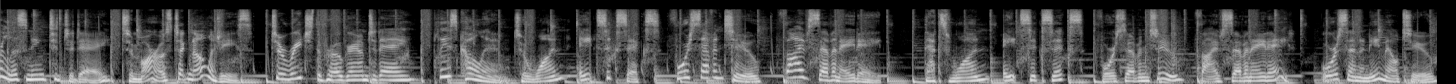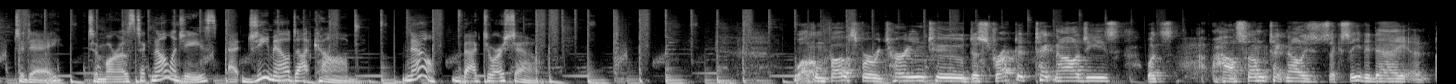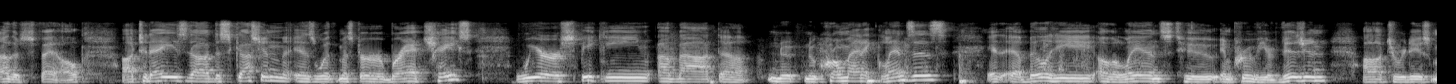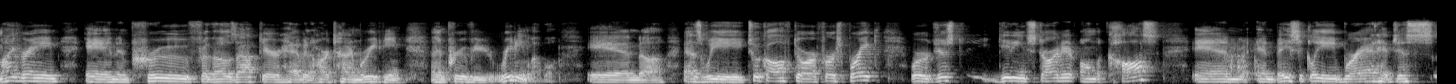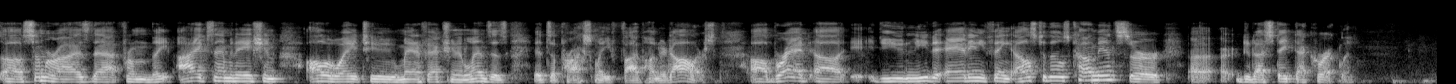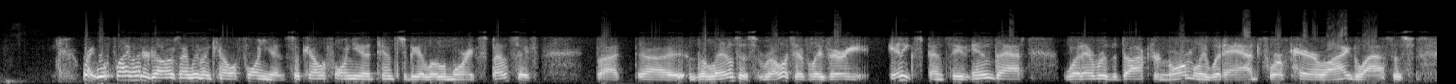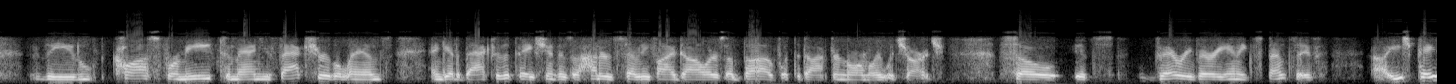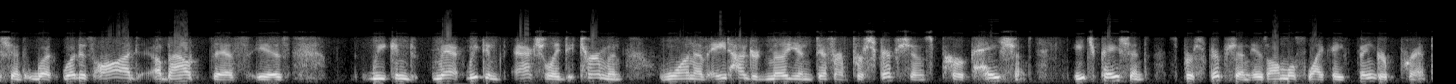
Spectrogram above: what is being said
You are listening to Today, Tomorrow's Technologies. To reach the program today, please call in to 1 866 472 5788. That's 1 866 472 5788. Or send an email to today, tomorrow's technologies at gmail.com. Now, back to our show. Welcome, folks, for returning to disruptive technologies. What's how some technologies succeed today and others fail. Uh, today's uh, discussion is with Mr. Brad Chase. We are speaking about uh, neurochromatic lenses, the ability of a lens to improve your vision, uh, to reduce migraine, and improve for those out there having a hard time reading, improve your reading level. And uh, as we took off to our first break, we're just getting started on the cost, and and basically Brad had just uh, summarized that from the eye examination all the way to manufacturing and lenses, it's approximately five hundred dollars. Uh, Brad, uh, do you need to add anything else to those comments, or uh, did I state that correctly? Right. Well, five hundred dollars. I live in California, so California tends to be a little more expensive but uh, the lens is relatively very inexpensive in that whatever the doctor normally would add for a pair of eyeglasses, the cost for me to manufacture the lens and get it back to the patient is $175 above what the doctor normally would charge. So it's very, very inexpensive. Uh, each patient, what, what is odd about this is we can we can actually determine one of 800 million different prescriptions per patient. Each patient's prescription is almost like a fingerprint.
